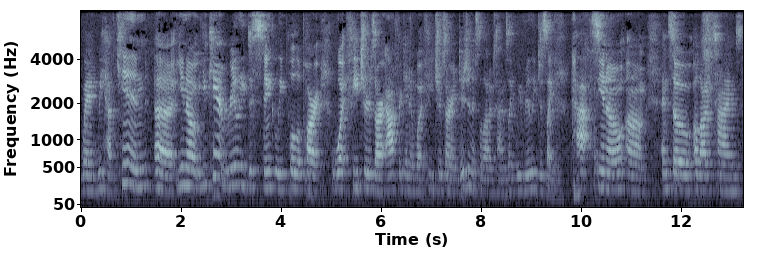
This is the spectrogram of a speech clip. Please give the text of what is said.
when we have kin, uh, you know, you can't really distinctly pull apart what features are African and what features are indigenous a lot of times. Like, we really just like pass, you know? Um, and so, a lot of times,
